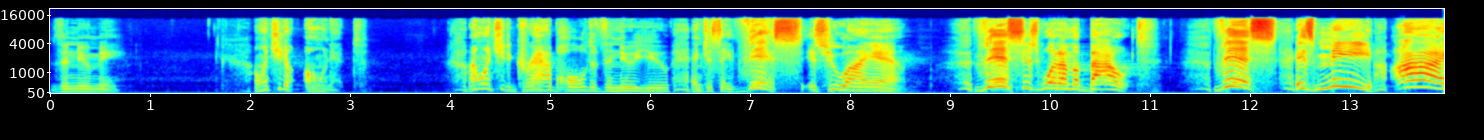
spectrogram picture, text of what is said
the new me. I want you to own it. I want you to grab hold of the new you and just say, This is who I am. This is what I'm about. This is me. I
